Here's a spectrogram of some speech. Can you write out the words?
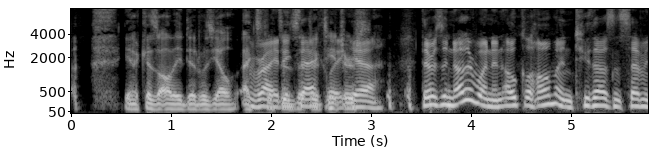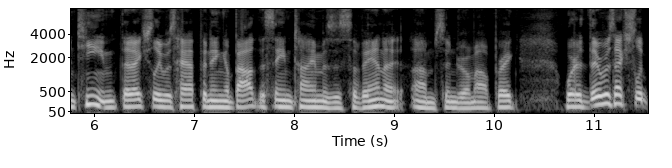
yeah, because all they did was yell right, expletives at their exactly. teachers. Yeah, there was another one in Oklahoma in 2017 that actually was happening about the same time as the Havana um, syndrome outbreak, where there was actually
